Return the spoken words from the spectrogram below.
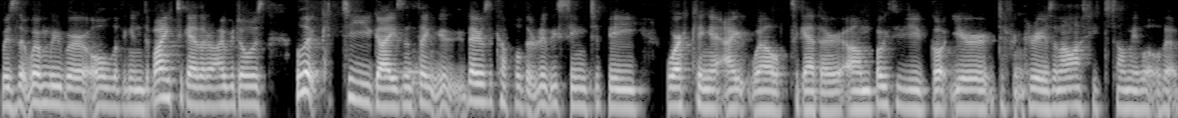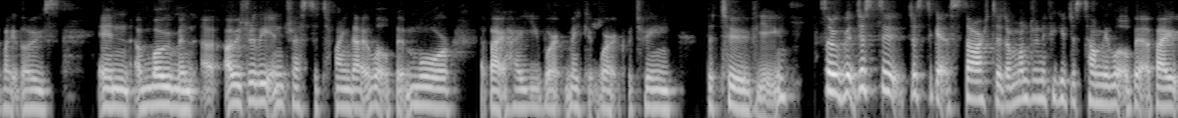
was that when we were all living in Dubai together, I would always look to you guys and think there's a couple that really seem to be working it out well together. Um, both of you have got your different careers, and I'll ask you to tell me a little bit about those in a moment. I was really interested to find out a little bit more about how you work, make it work between the two of you. So, but just to just to get started, I'm wondering if you could just tell me a little bit about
